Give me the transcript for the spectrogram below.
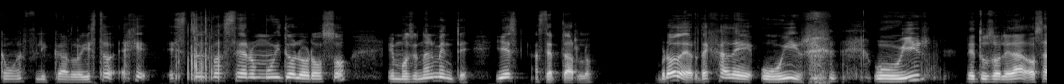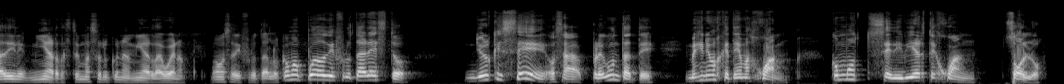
¿Cómo explicarlo? Y esto, es que esto va a ser muy doloroso emocionalmente. Y es aceptarlo. Brother, deja de huir. huir de tu soledad. O sea, dile, mierda, estoy más solo que una mierda. Bueno, vamos a disfrutarlo. ¿Cómo puedo disfrutar esto? Yo lo que sé. O sea, pregúntate. Imaginemos que te llamas Juan. ¿Cómo se divierte Juan? Solo.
